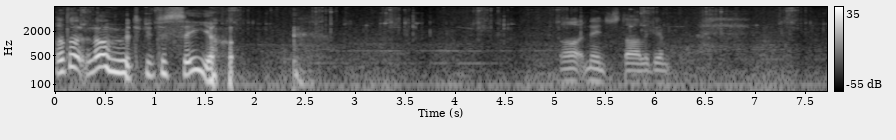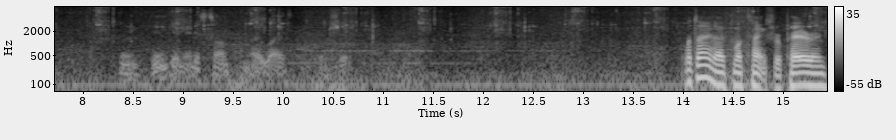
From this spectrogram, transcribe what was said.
I don't know. I could just see you. Oh, ninja style again. You didn't get me this time. No way. Bullshit. I don't know if my tank's repairing.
